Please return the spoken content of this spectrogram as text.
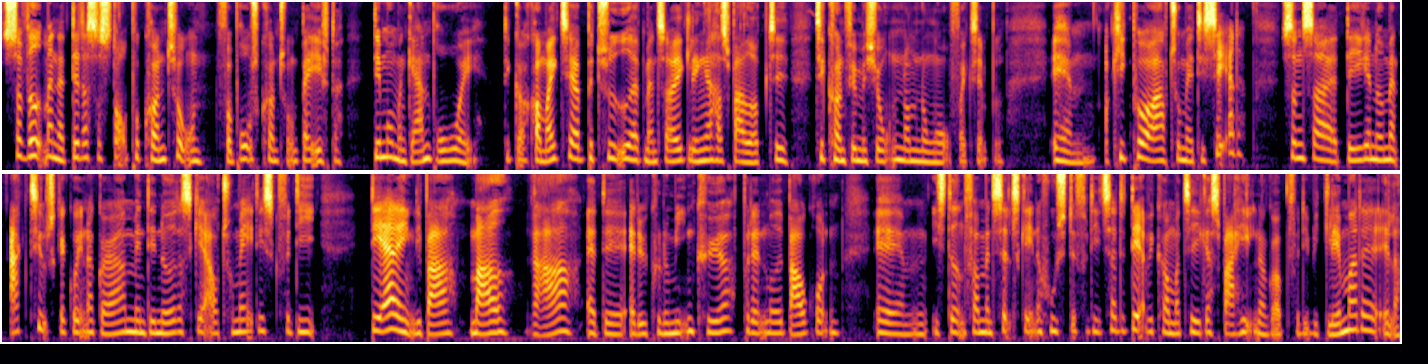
så ved man, at det, der så står på kontoen, forbrugskontoen bagefter, det må man gerne bruge af. Det kommer ikke til at betyde, at man så ikke længere har sparet op til, til konfirmationen om nogle år, for eksempel. Øhm, og kigge på at automatisere det, sådan så at det ikke er noget, man aktivt skal gå ind og gøre, men det er noget, der sker automatisk, fordi det er egentlig bare meget rarere, at, øh, at økonomien kører på den måde i baggrunden, øh, i stedet for at man selv skal ind og huske det, fordi så er det der, vi kommer til ikke at spare helt nok op, fordi vi glemmer det, eller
